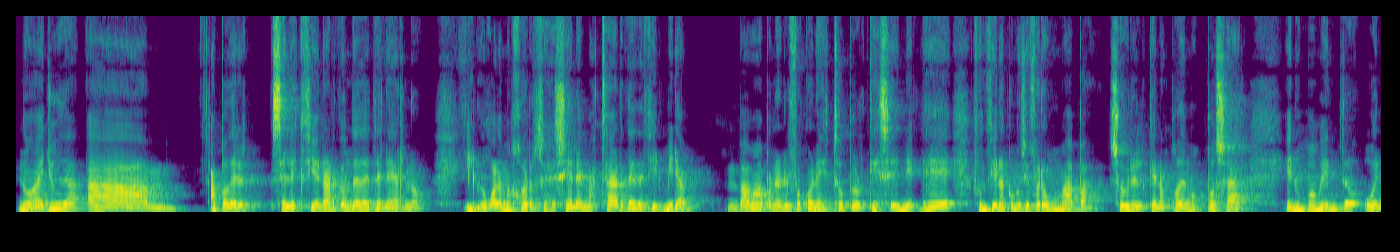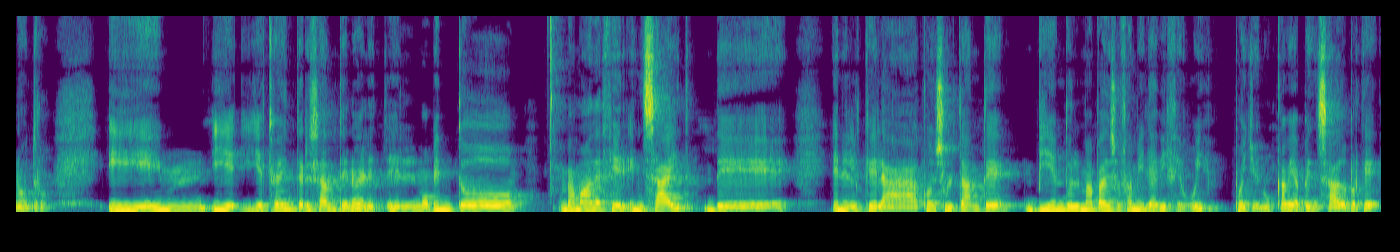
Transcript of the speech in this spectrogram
nos ayuda a poder seleccionar dónde detenernos. Y luego a lo mejor sesiones más tarde decir, mira, vamos a poner el foco en esto, porque eh, funciona como si fuera un mapa sobre el que nos podemos posar en un momento o en otro. Y, esto es interesante, ¿no? el momento, vamos a decir, insight de en el que la consultante, viendo el mapa de su familia, dice, uy, pues yo nunca había pensado, porque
